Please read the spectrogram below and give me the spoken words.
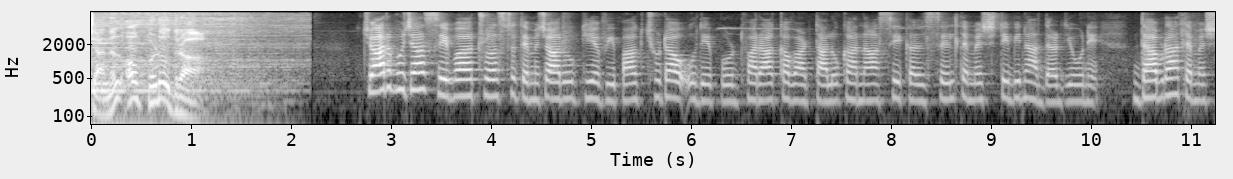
ચેનલ ઓફ વડોદરા ચારભુજા સેવા ટ્રસ્ટ તેમજ આરોગ્ય વિભાગ છોટા ઉદેપુર દ્વારા કવાડ તાલુકાના સિકલ સેલ તેમજ ટીબીના દર્દીઓને ધાબળા તેમજ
